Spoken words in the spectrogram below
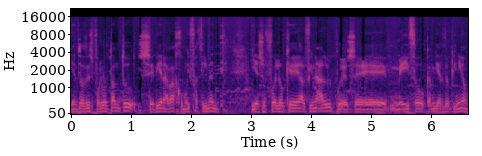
y entonces por lo tanto se viene abajo muy fácilmente y eso fue lo que al final pues eh, me hizo cambiar de opinión.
